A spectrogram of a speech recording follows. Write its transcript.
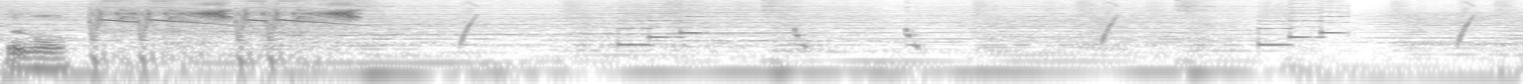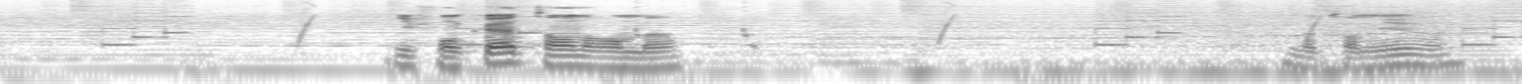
C'est bon. Ils font que attendre en bas. Bah tant mieux. Hein.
